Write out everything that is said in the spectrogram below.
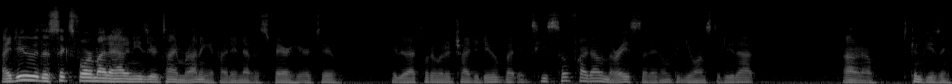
I do, the 6-4 might have had an easier time running if I didn't have a spare here too. Maybe that's what I would have tried to do, but he's so far down in the race that I don't think he wants to do that. I don't know. It's confusing.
